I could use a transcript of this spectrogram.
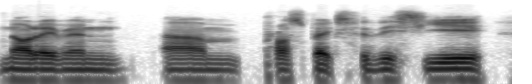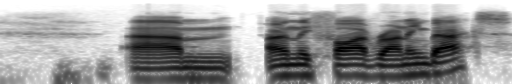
not even um, prospects for this year. Um, only five running backs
